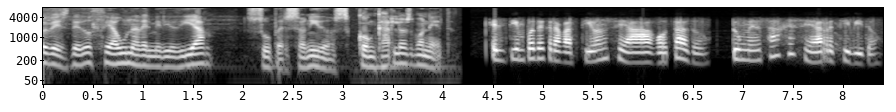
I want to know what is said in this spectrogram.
Jueves de 12 a 1 del mediodía, Supersonidos con Carlos Bonet. El tiempo de grabación se ha agotado. Tu mensaje se ha recibido.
